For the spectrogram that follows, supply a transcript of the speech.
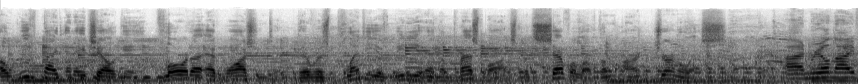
A weeknight NHL game, Florida at Washington. There was plenty of media in the press box, but several of them aren't journalists. Uh, in real life,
